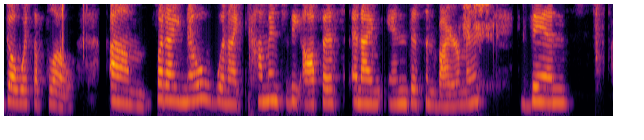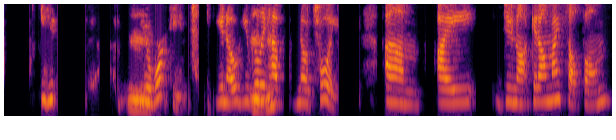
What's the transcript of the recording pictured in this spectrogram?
go with the flow. Um, but I know when I come into the office and I'm in this environment, then you, Mm. you're working. You know, you really Mhm. have no choice. Um, I do not get on my cell phone.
